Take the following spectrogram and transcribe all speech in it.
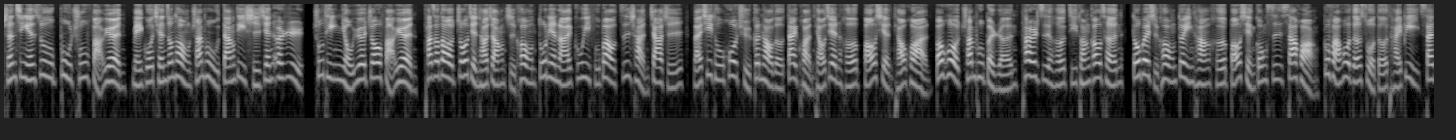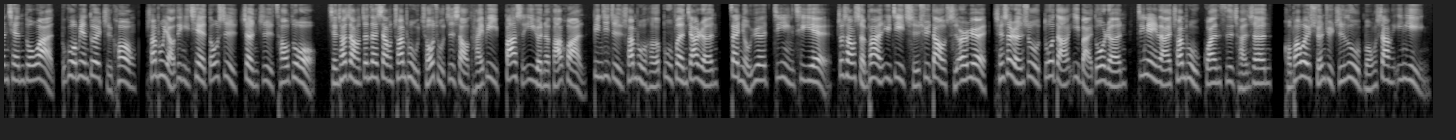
神情严肃不出法院。美国前总统川普当地时间二日出庭纽约州法院，他遭到州检察长指控多年来故意福报资产价值，来企图获取更好的贷款条件和保险条款。包括川普本人、他儿子和集团高层都被指控对银行和保险公司撒谎，不法获得所得台币三千多万。不过，面对指控，川普咬定一切都是政治操作。检察长正在向川普求处至少台币八十亿元的罚款，并禁止川普和部分家人在纽约经营企业。这场审判预计持续到十二月，牵涉人数多达一百多人。今年以来，川普官司缠身，恐怕为选举之路蒙上阴影。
